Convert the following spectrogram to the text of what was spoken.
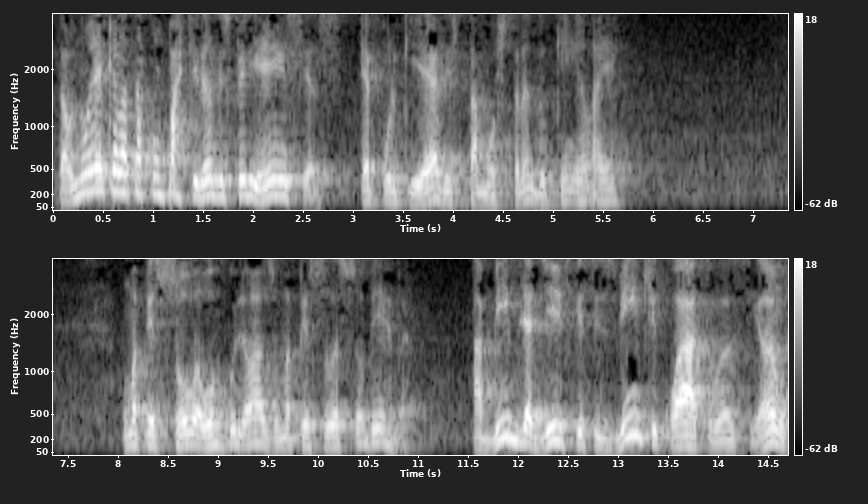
Então, não é que ela está compartilhando experiências, é porque ela está mostrando quem ela é. Uma pessoa orgulhosa, uma pessoa soberba. A Bíblia diz que esses 24 anciãos,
